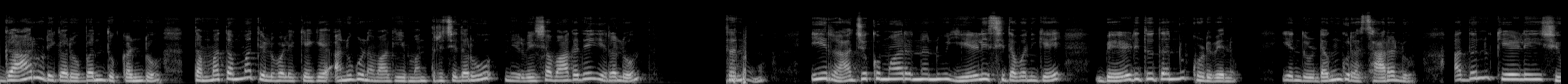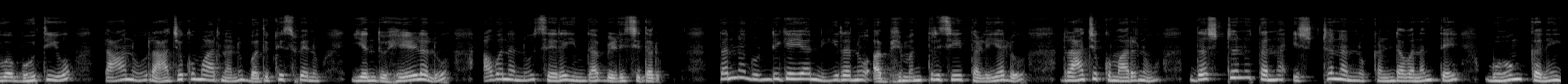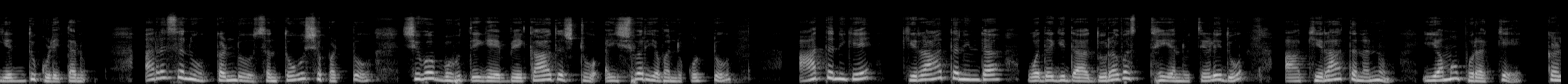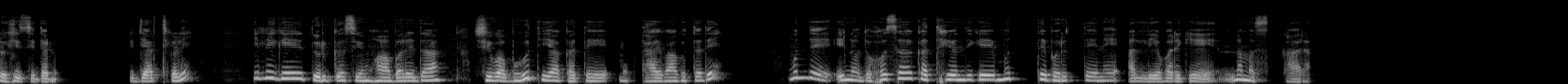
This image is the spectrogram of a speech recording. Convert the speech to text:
ಗಾರುಡಿಗರು ಬಂದು ಕಂಡು ತಮ್ಮ ತಮ್ಮ ತಿಳುವಳಿಕೆಗೆ ಅನುಗುಣವಾಗಿ ಮಂತ್ರಿಸಿದರೂ ನಿರ್ವೇಶವಾಗದೇ ಇರಲು ಈ ರಾಜಕುಮಾರನನ್ನು ಏಳಿಸಿದವನಿಗೆ ಬೇಡಿದುದನ್ನು ಕೊಡುವೆನು. ಎಂದು ಡಂಗುರ ಸಾರಲು. ಅದನ್ನು ಕೇಳಿ ಶಿವಭೂತಿಯು, ತಾನು ರಾಜಕುಮಾರನನ್ನು ಬದುಕಿಸುವೆನು ಎಂದು ಹೇಳಲು ಅವನನ್ನು ಸೆರೆಯಿಂದ ಬಿಡಿಸಿದರು. ತನ್ನ ಗುಂಡಿಗೆಯ ನೀರನ್ನು ಅಭಿಮಂತ್ರಿಸಿ ತಳಿಯಲು ರಾಜಕುಮಾರನು ದಷ್ಟನು ತನ್ನ ಇಷ್ಟನನ್ನು ಕಂಡವನಂತೆ ಭೋಂಕನೆ ಎದ್ದು ಕುಳಿತನು. ಅರಸನು ಕಂಡು ಸಂತೋಷಪಟ್ಟು ಶಿವಭೂತಿಗೆ ಬೇಕಾದಷ್ಟು ಐಶ್ವರ್ಯವನ್ನು ಕೊಟ್ಟು, ಆತನಿಗೆ ಕಿರಾತನಿಂದ ಒದಗಿದ ದುರವಸ್ಥೆಯನ್ನು ತಿಳಿದು ಆ ಕಿರಾತನನ್ನು ಯಮಪುರಕ್ಕೆ ಕಳುಹಿಸಿದನು. ವಿದ್ಯಾರ್ಥಿಗಳೇ, ಇಲ್ಲಿಗೆ ದುರ್ಗಸಿಂಹ ಬರೆದ ಶಿವಭೂತಿಯ ಕಥೆ ಮುಕ್ತಾಯವಾಗುತ್ತದೆ. ಮುಂದೆ ಇನ್ನೊಂದು ಹೊಸ ಕಥೆಯೊಂದಿಗೆ ಮತ್ತೆ ಬರುತ್ತೇನೆ. ಅಲ್ಲಿಯವರೆಗೆ ನಮಸ್ಕಾರ.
